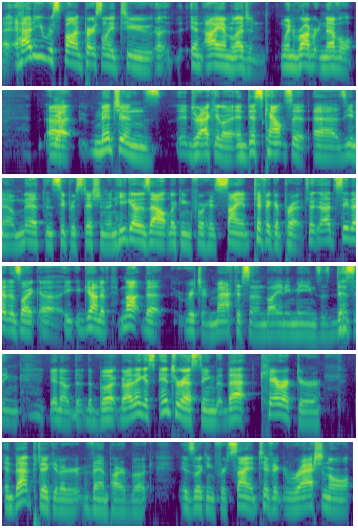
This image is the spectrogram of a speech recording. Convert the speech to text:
how do you respond personally to uh, in I Am Legend when Robert Neville uh, yeah. mentions Dracula and discounts it as you know myth and superstition, and he goes out looking for his scientific approach. I'd see that as like uh, kind of not that Richard Matheson by any means is dissing you know the, the book, but I think it's interesting that that character in that particular vampire book is looking for scientific, rational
